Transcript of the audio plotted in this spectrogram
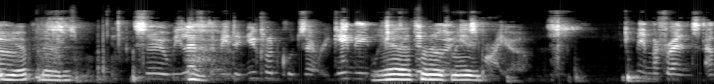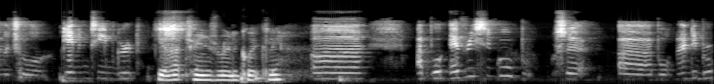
Um, yep, there it is. So we left and made a new club called Zero Gaming. Which Yeah, that's when it was made. My, uh, me and my friends amateur gaming team group. Yeah, that changed really quickly. Uh, I bought every single. So uh, I bought Mandy Brew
